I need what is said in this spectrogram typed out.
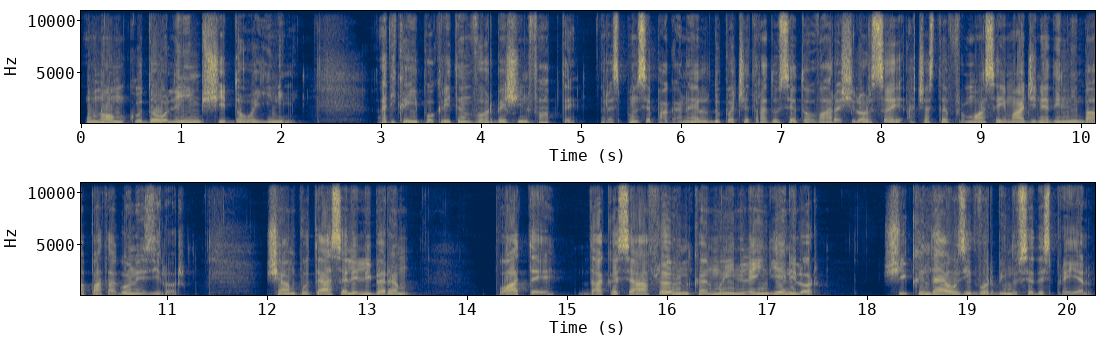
un om cu două limbi și două inimi. Adică ipocrit în vorbe și în fapte, răspunse Paganel după ce traduse tovarășilor săi această frumoasă imagine din limba patagonezilor. Și am putea să le liberăm. Poate, dacă se află încă în mâinile indienilor. Și când ai auzit vorbindu-se despre el?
